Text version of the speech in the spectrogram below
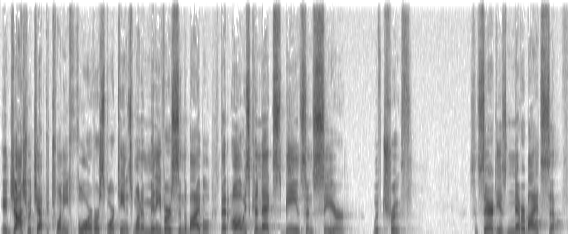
In Joshua chapter 24, verse 14, it's one of many verses in the Bible that always connects being sincere with truth. Sincerity is never by itself,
